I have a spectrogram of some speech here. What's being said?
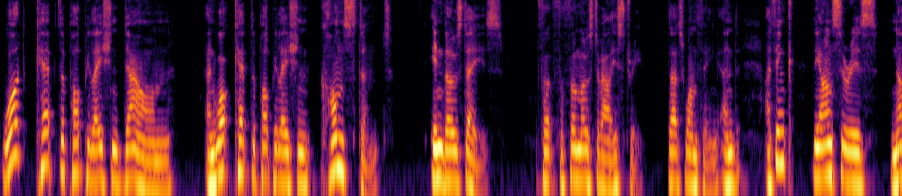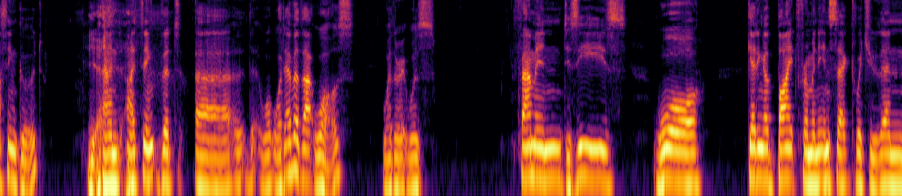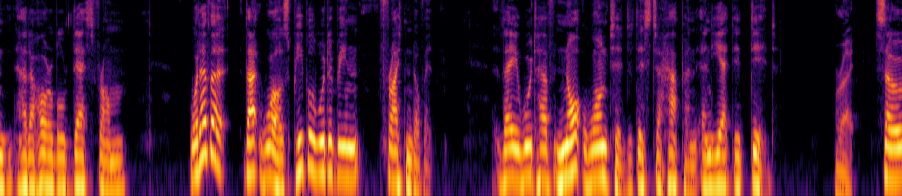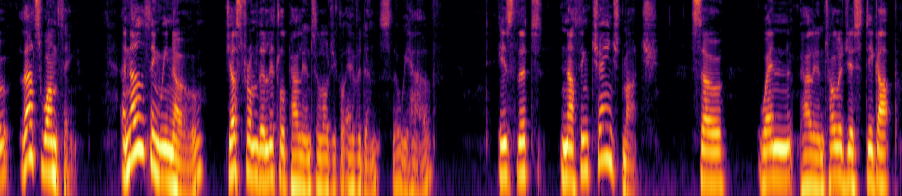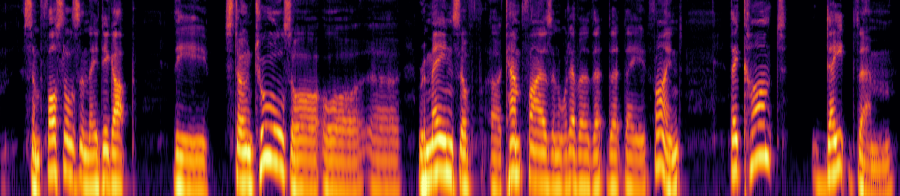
what kept the population down and what kept the population constant in those days for, for, for most of our history? That's one thing. And I think the answer is nothing good. Yeah. And I think that uh, th- whatever that was, whether it was famine, disease, war, getting a bite from an insect which you then had a horrible death from, whatever that was, people would have been frightened of it. They would have not wanted this to happen, and yet it did. Right. So that's one thing. Another thing we know, just from the little paleontological evidence that we have, is that nothing changed much. So when paleontologists dig up some fossils and they dig up the stone tools or, or uh, remains of uh, campfires and whatever that, that they find, they can't date them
